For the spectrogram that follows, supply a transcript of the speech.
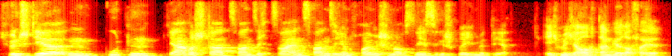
Ich wünsche dir einen guten Jahresstart 2022 und freue mich schon aufs nächste Gespräch mit dir. Ich mich auch. Danke, Raphael.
